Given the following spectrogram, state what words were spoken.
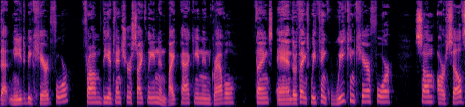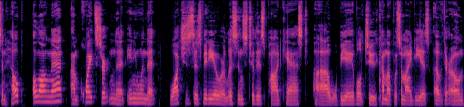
that need to be cared for from the adventure cycling and bike packing and gravel things. And they're things we think we can care for some ourselves and help along that. I'm quite certain that anyone that watches this video or listens to this podcast uh, will be able to come up with some ideas of their own.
